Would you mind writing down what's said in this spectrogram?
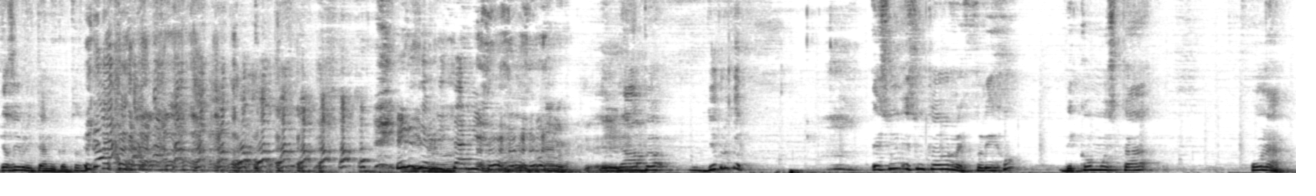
yo soy británico, entonces. Eres de Britania. No, pero yo creo que es un, es un claro reflejo de cómo está, una,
